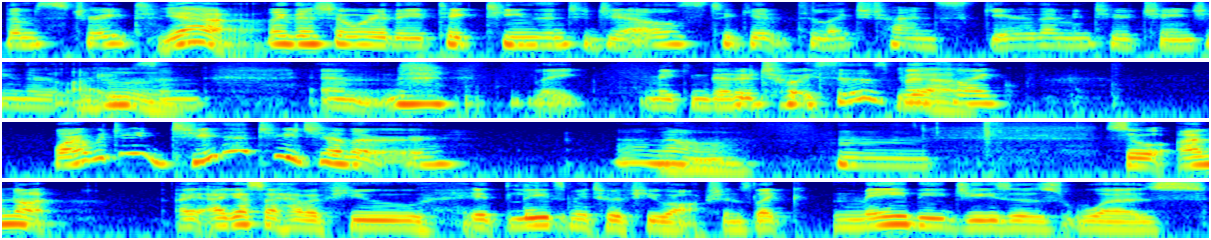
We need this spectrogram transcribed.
them straight. Yeah. Like the show where they take teens into jails to get to like to try and scare them into changing their lives Mhm. and and like making better choices. But Yeah. it's like, why would you do that to each other? I don't know. Hmm. So I'm not. I, I guess I have a few. It leads me to a few options. Like maybe Jesus was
